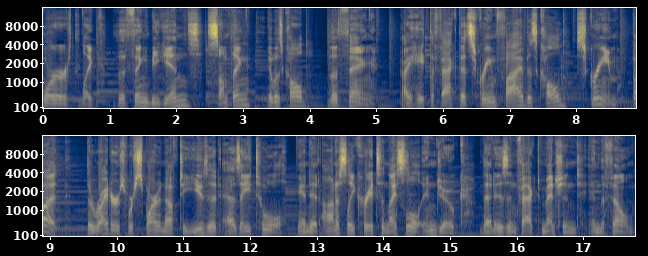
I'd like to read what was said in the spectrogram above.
or like the Thing Begins something. It was called The Thing. I hate the fact that Scream 5 is called Scream, but the writers were smart enough to use it as a tool, and it honestly creates a nice little in joke that is in fact mentioned in the film.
